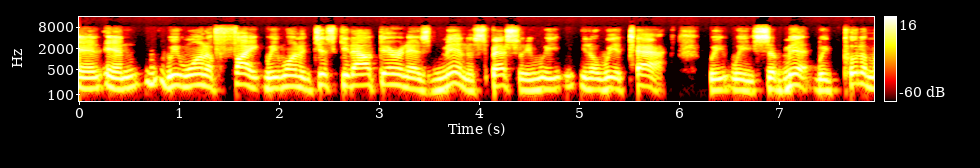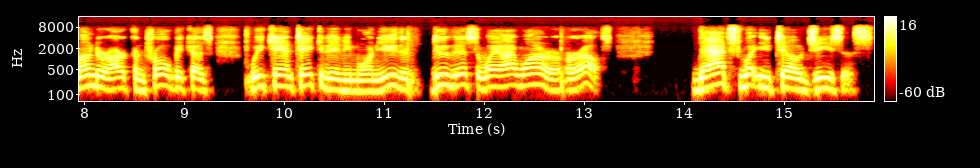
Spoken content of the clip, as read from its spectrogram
and and we want to fight we want to just get out there and as men especially we you know we attack we we submit we put them under our control because we can't take it anymore and you either do this the way i want or, or else that's what you tell jesus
